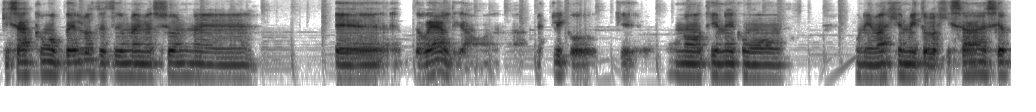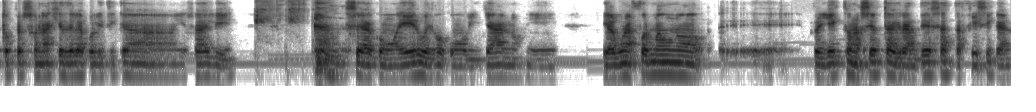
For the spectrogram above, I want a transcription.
quizás como verlos desde una dimensión eh, real, digamos. Me explico, que uno tiene como una imagen mitologizada de ciertos personajes de la política israelí, sea como héroes o como villanos, de alguna forma uno eh, proyecta una cierta grandeza hasta física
